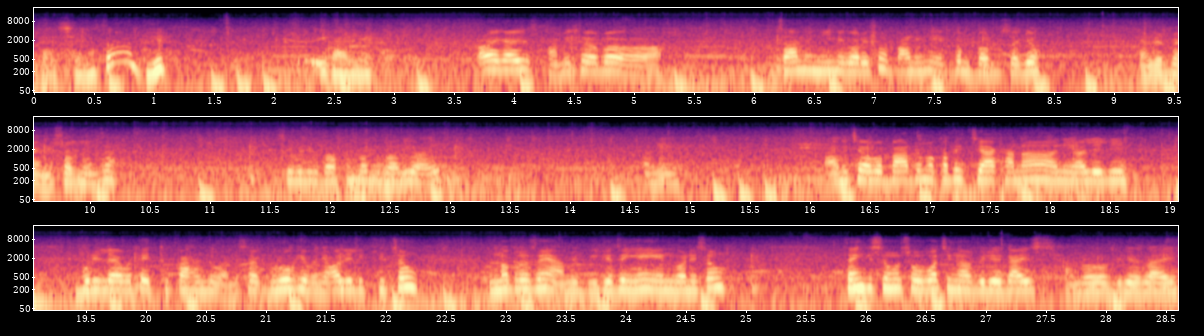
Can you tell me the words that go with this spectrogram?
गाडी छैन त भिड पुरै गाडीहरू अरे गाई हामी चाहिँ अब जाने निने गरेछौँ। पानी नै एकदम दर्किसक्यो। हेलमेटमा हेर्न सक्नुहुन्छ। शिवजीको दर्शन पनि गरियो है। अनि हामी चाहिँ अब बाटोमा कतै चिया खान अनि अलिअलि बुढीले अब त्यही थुक्पा खान्छु भनेर रोक्यो भने अलिअलि खिच्छौँ। नत्र चाहिँ हामी भिडियो चाहिँ यहीँ एन्ड गर्नेछौँ। Thank you so much for watching our video guys हाम्रो भिडियोलाई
